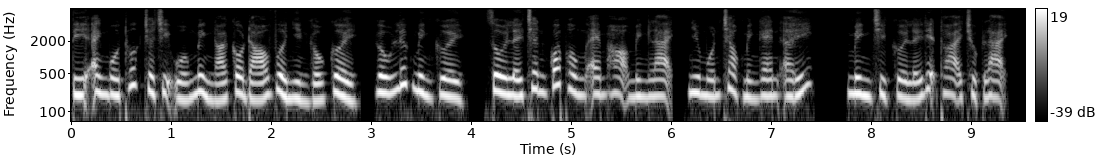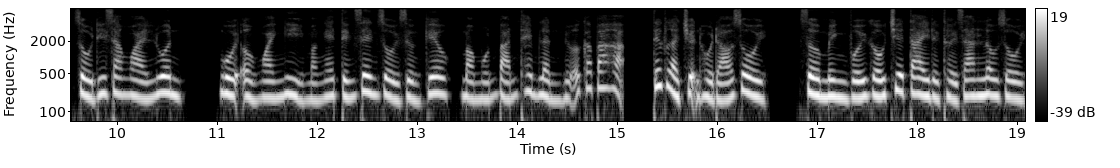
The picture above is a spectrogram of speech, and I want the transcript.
Tí anh mua thuốc cho chị uống mình nói câu đó vừa nhìn gấu cười. Gấu liếc mình cười, rồi lấy chân quắp hông em họ mình lại, như muốn chọc mình ghen ấy. Mình chỉ cười lấy điện thoại chụp lại, rồi đi ra ngoài luôn. Ngồi ở ngoài nghỉ mà nghe tiếng rên rồi giường kêu, mà muốn bán thêm lần nữa các bác ạ tiếc là chuyện hồi đó rồi, giờ mình với gấu chia tay được thời gian lâu rồi.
